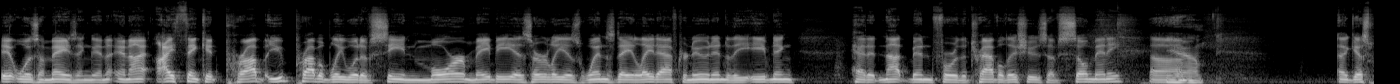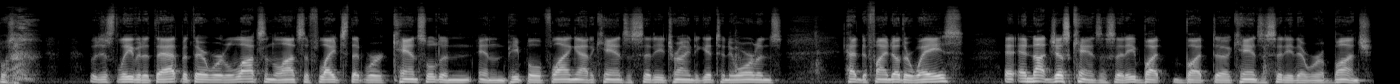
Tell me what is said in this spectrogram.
it was amazing, and and I, I think it prob you probably would have seen more maybe as early as Wednesday late afternoon into the evening, had it not been for the travel issues of so many. Um, yeah, I guess we'll we'll just leave it at that. But there were lots and lots of flights that were canceled, and and people flying out of Kansas City trying to get to New Orleans had to find other ways, and, and not just Kansas City, but but uh, Kansas City. There were a bunch.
